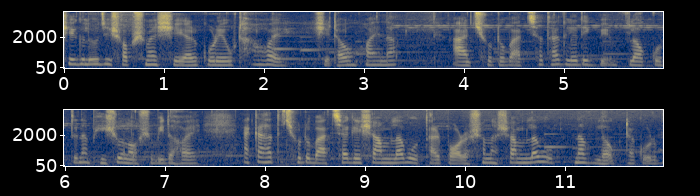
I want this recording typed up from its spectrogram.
সেগুলোও যে সবসময় শেয়ার করে ওঠা হয়, সেটাও হয় না। আর ছোট বাচ্চা থাকলে দেখবে ব্লগ করতে না ভীষণ অসুবিধা হয়। একা হাতে ছোট বাচ্চাকে সামলাবো, তার পড়াশোনা সামলাবো না ব্লগটা করব।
